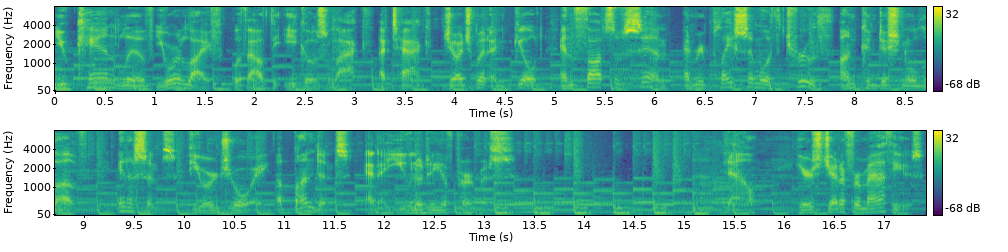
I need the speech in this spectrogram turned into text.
You can live your life without the ego's lack, attack, judgment, and guilt and thoughts of sin and replace them with truth, unconditional love, innocence, pure joy, abundance, and a unity of purpose. Here's Jennifer Matthews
